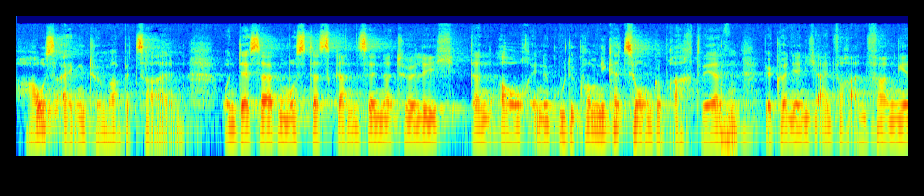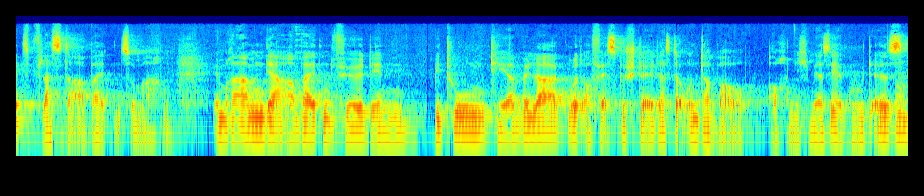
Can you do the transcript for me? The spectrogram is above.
Hauseigentümer bezahlen. Und deshalb muss das Ganze natürlich dann auch in eine gute Kommunikation gebracht werden. Mhm. Wir können ja nicht einfach anfangen, jetzt Pflasterarbeiten zu machen. Im Rahmen der Arbeiten für den Bitum-Teerbelag wurde auch festgestellt, dass der Unterbau auch nicht mehr sehr gut ist. Mhm.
